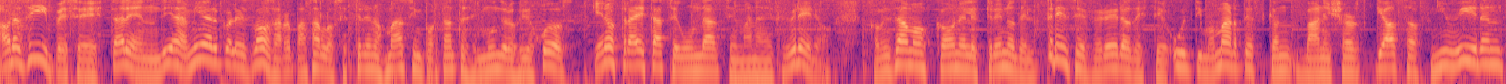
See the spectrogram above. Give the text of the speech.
Ahora sí, pese a estar en día miércoles, vamos a repasar los estrenos más importantes del mundo de los videojuegos que nos trae esta segunda semana de febrero. Comenzamos con el estreno del 13 de febrero de este último martes con Vanisher Ghost of New Eden,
